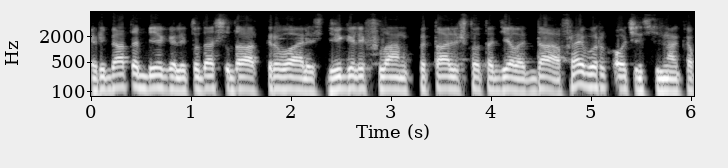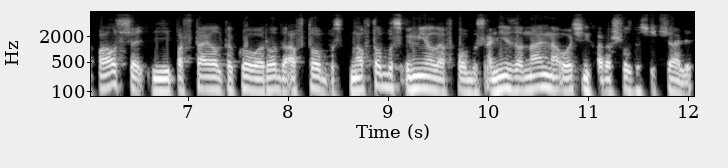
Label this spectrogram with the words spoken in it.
ребята бегали туда-сюда, открывались, двигали фланг, пытались что-то делать. Да, Фрайбург очень сильно окопался и поставил такого рода автобус. Но автобус умелый автобус. Они зонально очень хорошо защищались.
